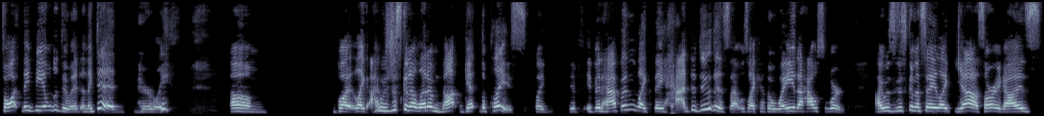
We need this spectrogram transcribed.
thought they'd be able to do it and they did, barely. Um but like I was just going to let them not get the place. Like if if it happened, like they had to do this. That was like the way the house worked. I was just going to say like, yeah, sorry guys.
